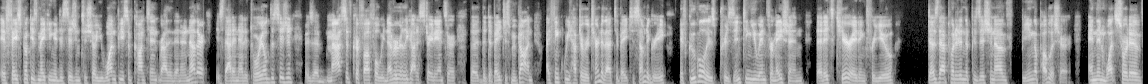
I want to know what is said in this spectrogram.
Yeah. if facebook is making a decision to show you one piece of content rather than another is that an editorial decision? It was a massive kerfuffle. We never really got a straight answer. The the debate just moved on. I think we have to return to that debate to some degree. If google is presenting you information that it's curating for you does that put it in the position of being a publisher? And then what sort of.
